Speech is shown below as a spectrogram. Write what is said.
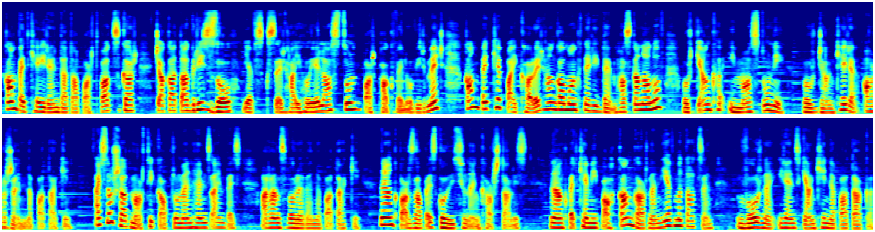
Կամ պետք է իրեն դատապարտված զգար ճակատագրի զոհ եւ սկսեր հայհոյել Աստծուն, պարփակվելով իր մեջ, կամ պետք է պայքարեր հանգամանքների դեմ, հասկանալով, որ կյանքը իմաստ ունի, որ ջանքերը արժեն նպատակին։ Այսօր շատ մարդիկ ապրում են հենց այնպես, առանց որևէ նպատակի։ Նրանք պարզապես գոյություն են քարշ տալիս։ Նրանք պետք է մի պահ կանգ առնեն եւ մտածեն, որն է իրենց կյանքի նպատակը,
